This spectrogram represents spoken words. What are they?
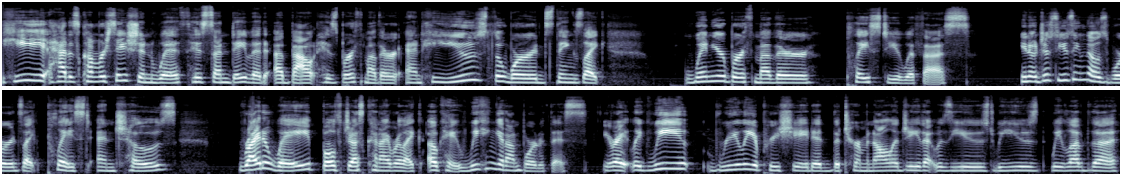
he had his conversation with his son David about his birth mother, and he used the words things like, when your birth mother placed you with us, you know, just using those words like placed and chose right away, both Jessica and I were like, okay, we can get on board with this. You're right. Like we really appreciated the terminology that was used. We used, we loved the,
